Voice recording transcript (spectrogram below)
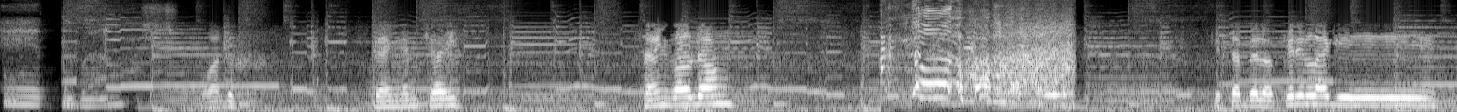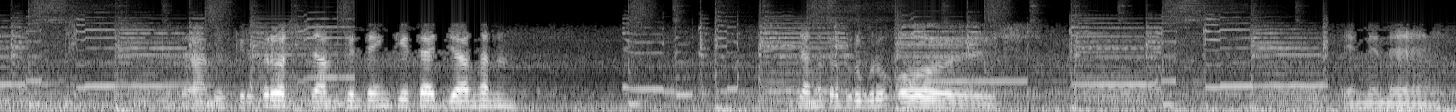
Eta bang. Waduh, pengen coy. Senggol dong. Kita belok kiri lagi. Kita ambil kiri terus. Yang penting kita jangan jangan terburu-buru. Oh, ini nih.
